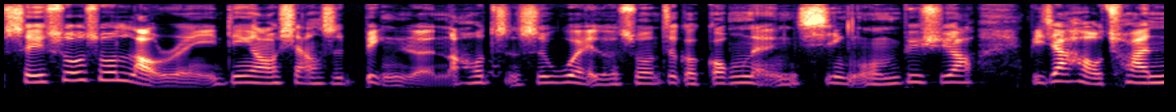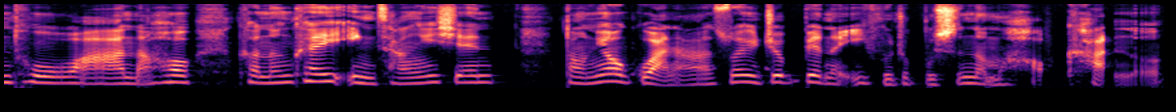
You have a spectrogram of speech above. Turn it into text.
谁说说老人一定要像是病人，然后只是为了说这个功能性，我们必须要比较好穿脱啊，然后可能可以隐藏一些。导尿管啊，所以就变得衣服就不是那么好看了。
